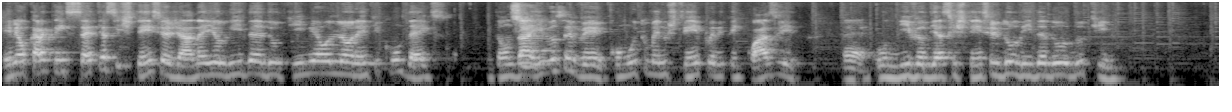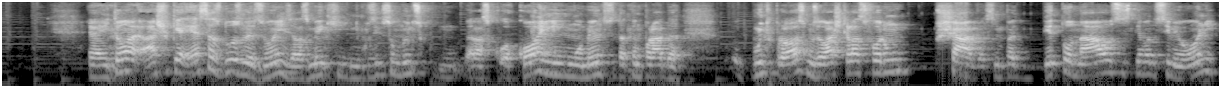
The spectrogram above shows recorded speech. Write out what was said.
ele é um cara que tem sete assistências já, né? E o líder do time é o Llorente com 10. Então Sim. daí você vê, com muito menos tempo, ele tem quase é, o nível de assistências do líder do, do time. É, então acho que essas duas lesões, elas meio que, inclusive, são muitos, elas ocorrem em momentos da temporada muito próximos. Eu acho que elas foram chave assim para detonar o sistema do Simeone,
